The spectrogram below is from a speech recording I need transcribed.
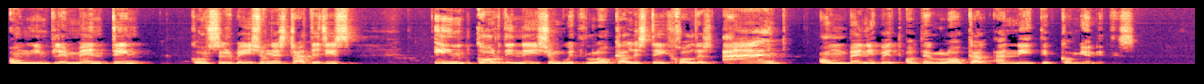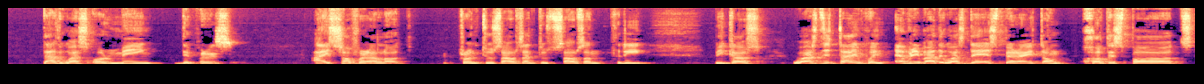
on implementing conservation strategies in coordination with local stakeholders and on benefit of the local and native communities. That was our main difference. I suffer a lot from 2000 to 2003 because was the time when everybody was desperate on hotspots,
